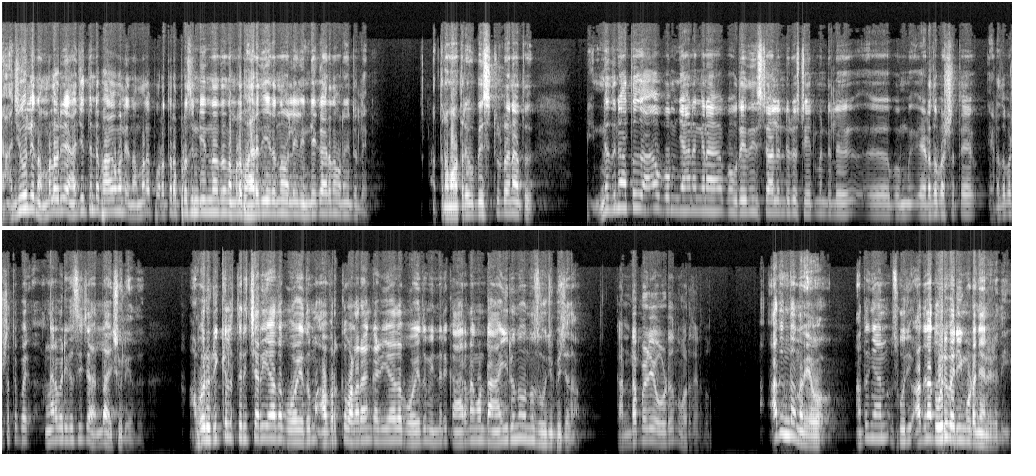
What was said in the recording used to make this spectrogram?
രാജ്യമല്ലേ? നമ്മളൊരു രാജ്യത്തിന്റെ ഭാഗമല്ലേ? നമ്മളെ പുറത്ത് റെപ്രസെന്റ് ചെയ്യുന്നത് നമ്മൾ ഭാരതീയരെന്നോ അല്ലെങ്കിൽ ഇന്ത്യക്കാരെന്നോ പറഞ്ഞിട്ടല്ലേ? അത്ര മാത്രമേ ഉദ്ദേശിച്ചിട്ടുള്ളൂ അതിനകത്ത്. പിന്നെ ഇതിനകത്ത് ഇപ്പം ഞാനങ്ങനെ ഉദയനിധി സ്റ്റാലിന്റെ ഒരു സ്റ്റേറ്റ്മെന്റിൽ ഇപ്പം ഇടതുപക്ഷത്തെ ഇടതുപക്ഷത്തെ അങ്ങനെ പരിഹസിച്ചല്ല ആക്ച്വലി അത്. അവരൊരിക്കൽ തിരിച്ചറിയാതെ പോയതും അവർക്ക് വളരാൻ കഴിയാതെ പോയതും ഇന്നൊരു കാരണം കൊണ്ടായിരുന്നു എന്ന് സൂചിപ്പിച്ചതാണ്. കണ്ടം വഴി ഓടും എന്ന് പറഞ്ഞിരുന്നു. അതെന്താണെന്നറിയാവോ അത് ഞാൻ സൂചി അതിനകത്ത് ഒരു വരിയും കൂടെ ഞാൻ എഴുതി.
